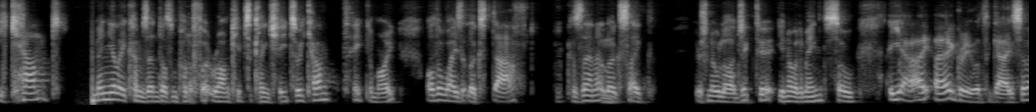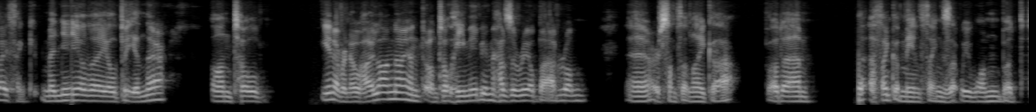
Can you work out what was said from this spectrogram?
he can't Mignolet comes in, doesn't put a foot wrong, keeps a clean sheet, so he can't take him out. Otherwise, it looks daft because then it mm. looks like there's no logic to it. You know what I mean? So yeah, I, I agree with the guys. So I think Mignolet will be in there until you never know how long now, until he maybe has a real bad run uh, or something like that. But um, I think the main things that we won, but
